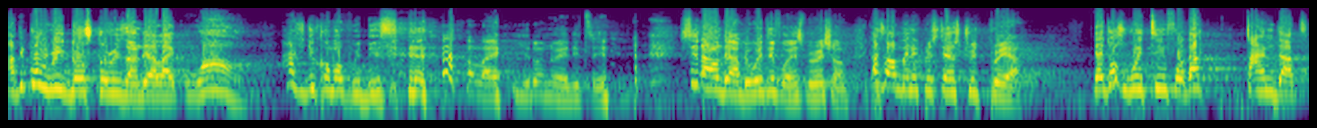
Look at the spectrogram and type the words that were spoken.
And people read those stories and they're like, wow, how did you come up with this? like, you don't know anything. Sit down there and be waiting for inspiration. That's how many Christians treat prayer. They're just waiting for that time that,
